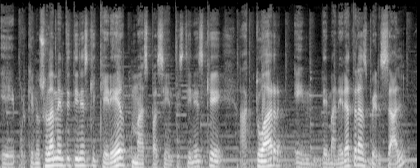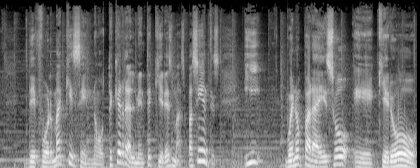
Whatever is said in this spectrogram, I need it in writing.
Eh, porque no solamente tienes que querer más pacientes, tienes que actuar en, de manera transversal, de forma que se note que realmente quieres más pacientes. Y bueno, para eso eh, quiero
